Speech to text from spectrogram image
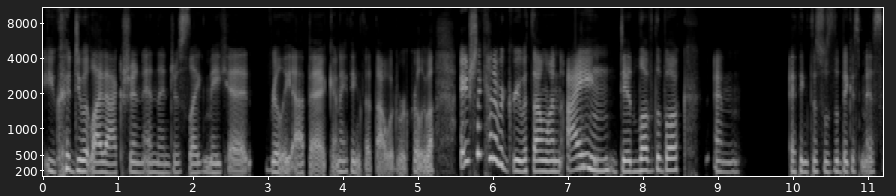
you could do it live action and then just like make it really epic. And I think that that would work really well. I actually kind of agree with that one. I Mhm. did love the book and I think this was the biggest miss.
